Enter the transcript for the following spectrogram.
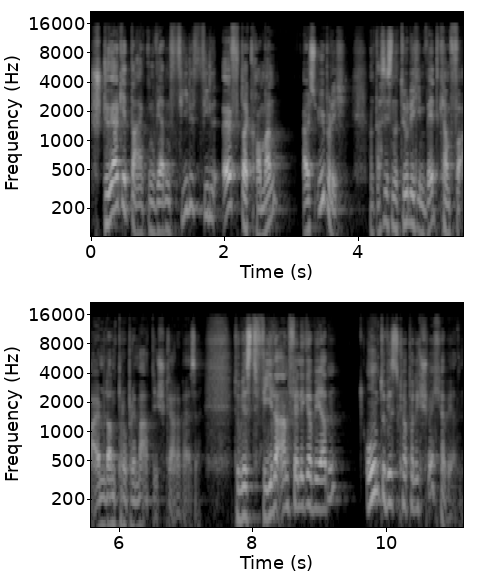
Störgedanken werden viel, viel öfter kommen, als üblich. Und das ist natürlich im Wettkampf vor allem dann problematisch, klarerweise. Du wirst fehleranfälliger werden und du wirst körperlich schwächer werden.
